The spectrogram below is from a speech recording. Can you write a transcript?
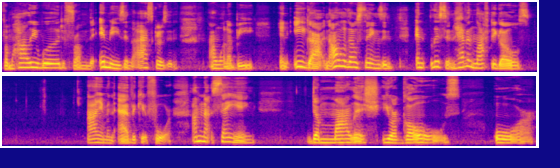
from Hollywood, from the Emmys and the Oscars, and I want to be an EGOT and all of those things. And and listen, having lofty goals, I am an advocate for. I'm not saying demolish your goals or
